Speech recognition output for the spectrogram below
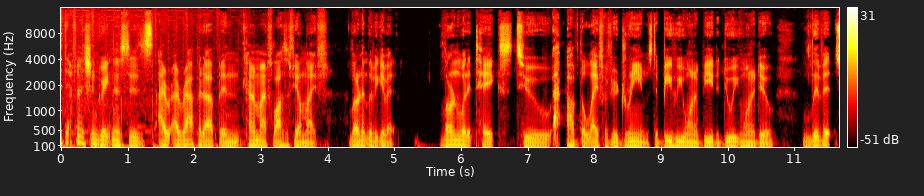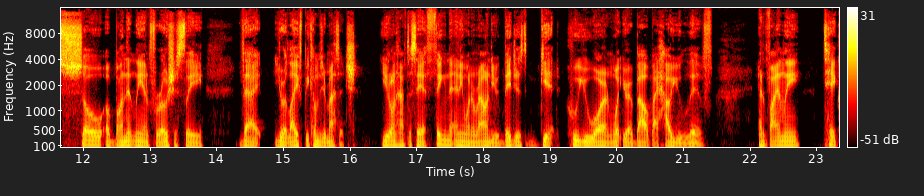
My definition of greatness is I, I wrap it up in kind of my philosophy on life learn it, live it, give it learn what it takes to have the life of your dreams, to be who you want to be, to do what you want to do. Live it so abundantly and ferociously that your life becomes your message. You don't have to say a thing to anyone around you. They just get who you are and what you're about by how you live. And finally, take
